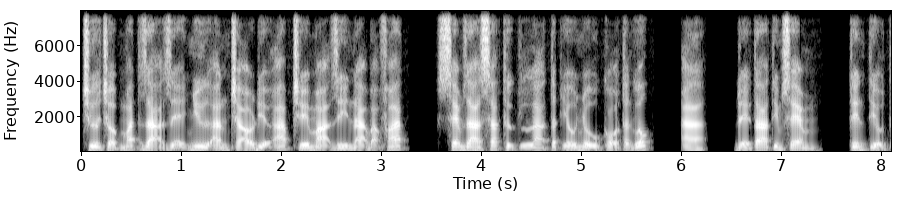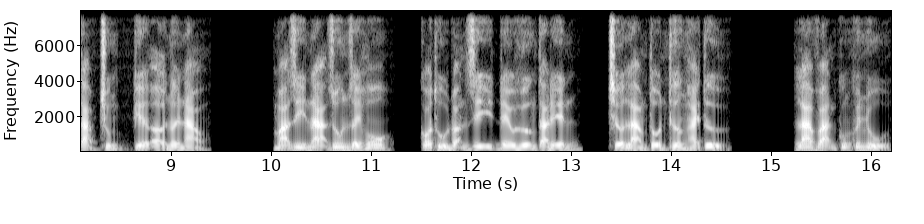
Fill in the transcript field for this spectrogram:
Chưa chợp mắt giả dễ như ăn cháo địa áp chế mạ gì nạ bạo phát, xem ra xác thực là tất yếu nhổ cỏ tận gốc, à, để ta tìm xem, tên tiểu tạp chủng kia ở nơi nào. Mạ gì nạ run rẩy hô, có thủ đoạn gì đều hướng ta đến, chớ làm tổn thương hải tử. La vạn cũng khuyên nhủ,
